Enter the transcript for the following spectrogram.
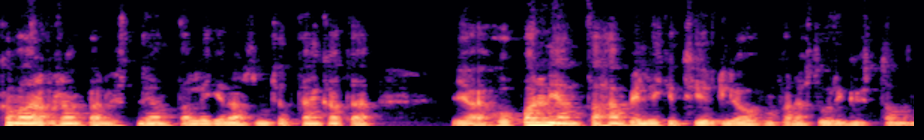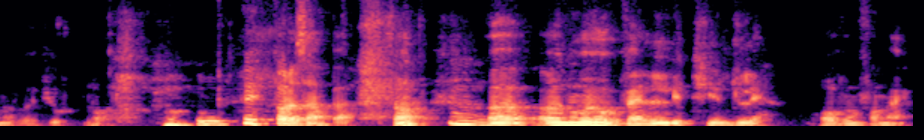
kan være f.eks. hvis en jente ligger der som tenker at ja, jeg håper den jenta her blir like tydelig overfor de store guttene når hun er 14 år. Sant? Mm. Og, og nå er hun veldig tydelig overfor meg.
